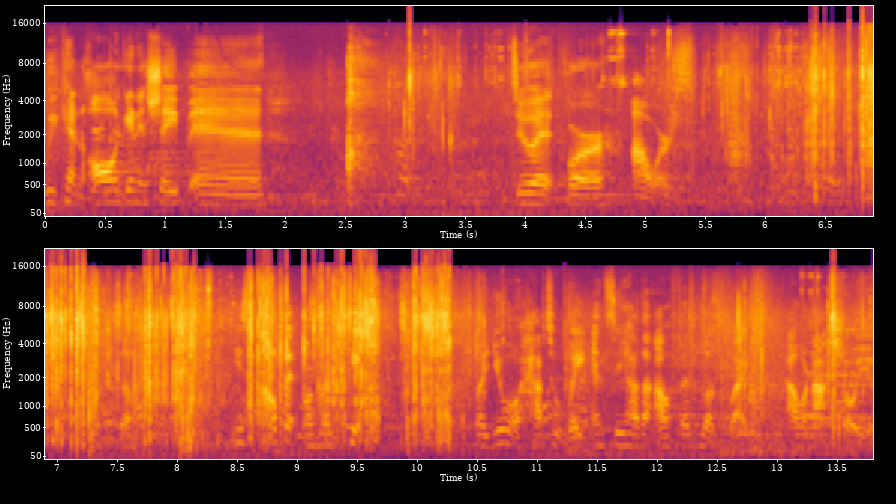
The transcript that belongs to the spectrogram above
we can all get in shape and do it for hours. So this outfit was like cute, but you will have to wait and see how the outfit looks like. I will not show you.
